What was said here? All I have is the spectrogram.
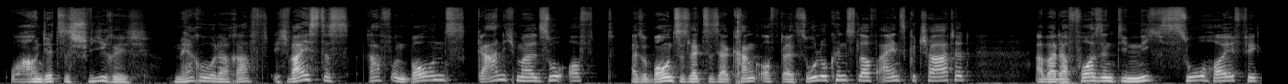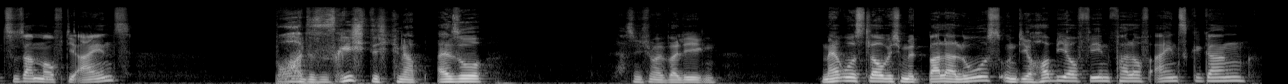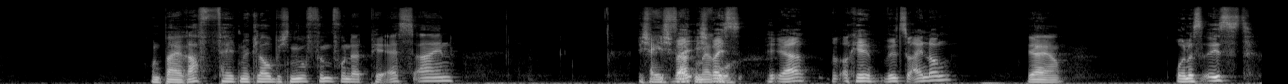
Wow, und jetzt ist schwierig. Mero oder Raff? Ich weiß, dass Raff und Bones gar nicht mal so oft, also Bones ist letztes Jahr krank oft als Solokünstler auf 1 gechartet aber davor sind die nicht so häufig zusammen auf die Eins. Boah, das ist richtig knapp. Also, lass mich mal überlegen. Mero ist, glaube ich, mit Baller los und ihr Hobby auf jeden Fall auf 1 gegangen. Und bei Raff fällt mir, glaube ich, nur 500 PS ein. Ich, Ey, ich, ich, weiß, ich weiß, ja, okay, willst du einloggen? Ja, ja. Und es ist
